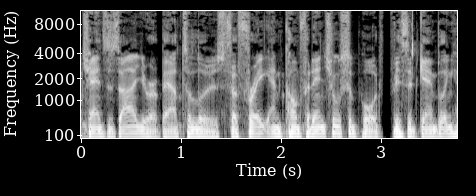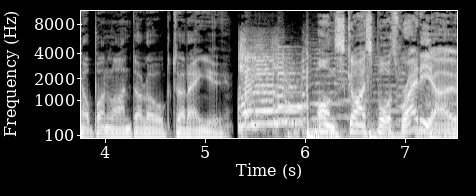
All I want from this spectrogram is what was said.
Chances are you're about to lose. For free and confidential support, visit gamblinghelponline.org.au. On Sky Sports Radio,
